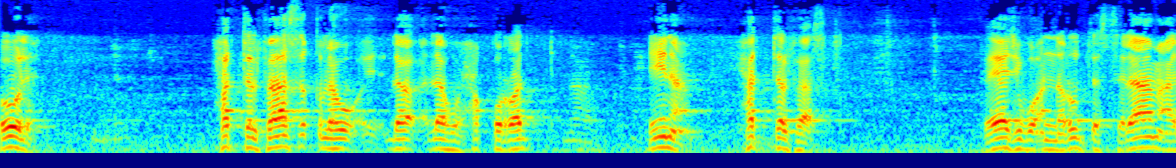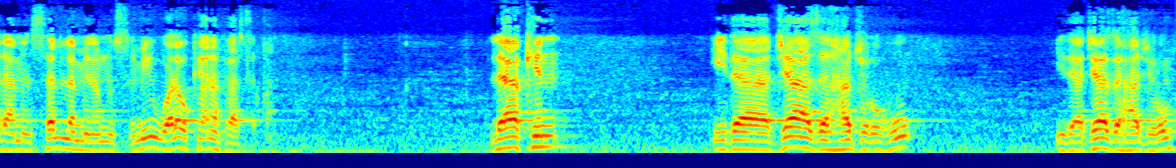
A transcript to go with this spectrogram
أولى. حتى الفاسق له له حق الرد. إي نعم. حتى الفاسق. فيجب أن نرد السلام على من سلم من المسلمين ولو كان فاسقا. لكن إذا جاز هجره إذا جاز هجره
